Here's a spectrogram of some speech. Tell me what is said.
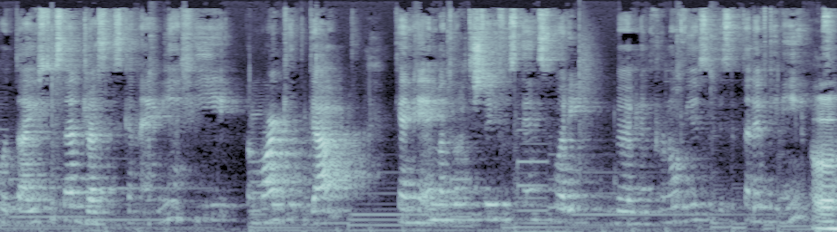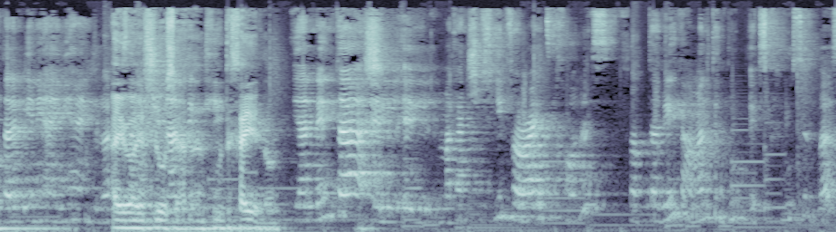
كنت I used to sell dresses كان اياميها في market gap كان يا إما تروح تشتري فستان سوري ب- من كرونوفيوس ب 6000 جنيه. آه. 6000 جنيه اياميها يعني دلوقتي أيوه 20,000 الفلوس جنيه. متخيل آه. يعني أنت ال ال ما كانش فيه الفرايتي خالص فابتديت عملت جروب اكسكلوسيف بس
